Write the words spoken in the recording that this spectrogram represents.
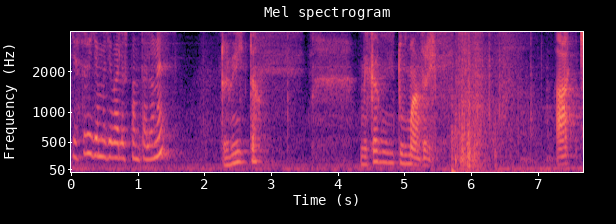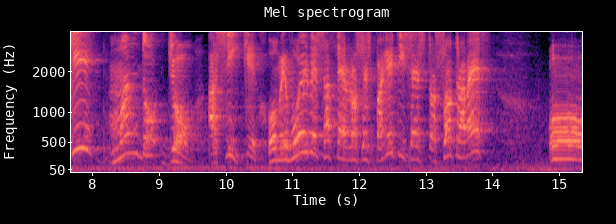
¿Ya solo llamas llevar los pantalones? Ramirita, me cago en tu madre. Aquí mando yo. Así que o me vuelves a hacer los espaguetis estos otra vez, o,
